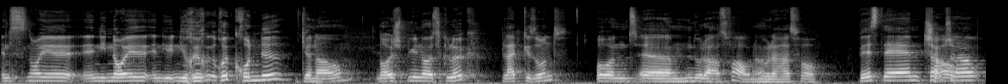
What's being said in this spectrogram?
ins neue, in die neue, in die, in die Rü- Rückrunde. genau. Neues Spiel, neues Glück. Bleibt gesund. Und ähm, nur der HSV, ne? Nur der HSV. Bis denn. ciao. Ciao. ciao.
